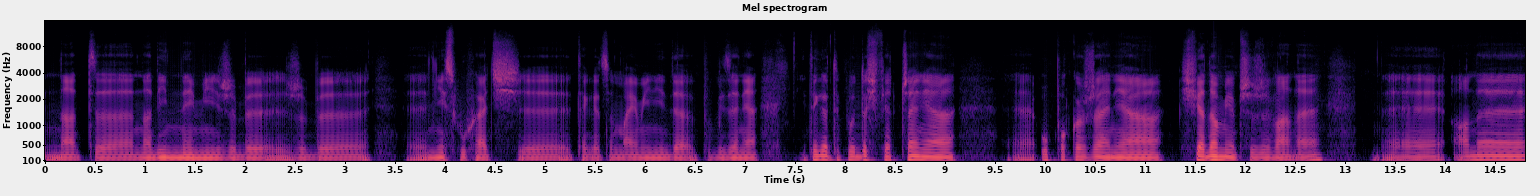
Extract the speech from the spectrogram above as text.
nad, e, nad innymi, żeby, żeby e, nie słuchać e, tego, co mają inni do powiedzenia. I tego typu doświadczenia, upokorzenia, świadomie przeżywane, e, one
